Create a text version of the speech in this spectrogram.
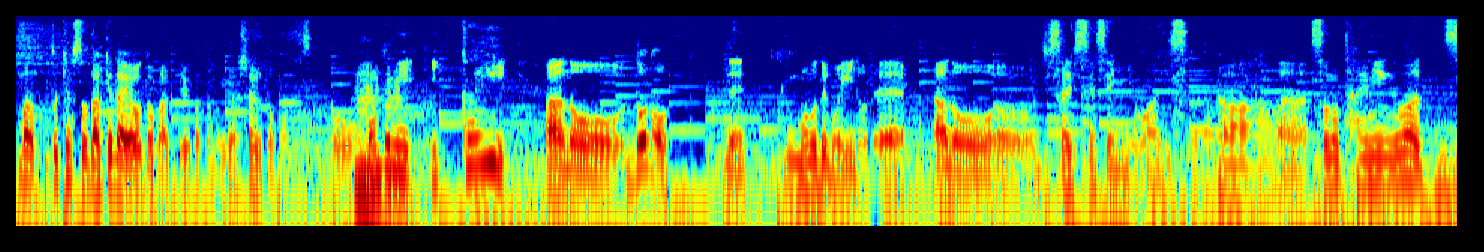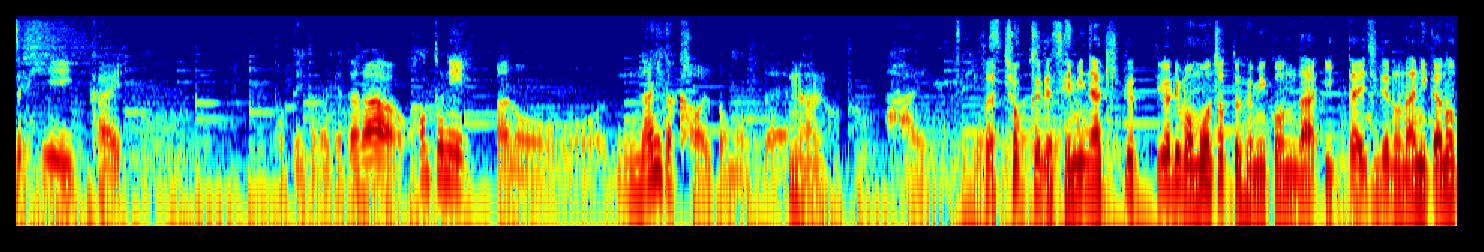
う、まだポッドキャストだけだよとかっていう方もいらっしゃると思うんですけど、うん。本当に一回、あのーどのね、ものでもいいので、あのー実際先生にお会いするなら、あそのタイミングはぜひ一回取っていただけたら、本当に、あのー何か変わると思うのあ、で、なるほど。はい。ぜひおそ直でセミナー聞くってよりももうちょっと踏み込んだ1対1での何かのっ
